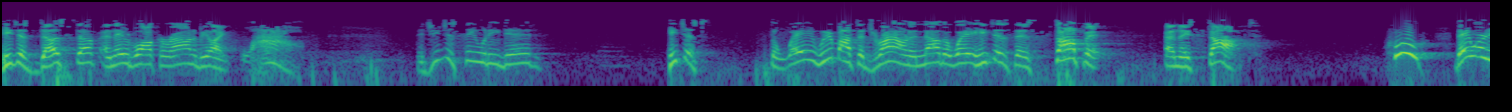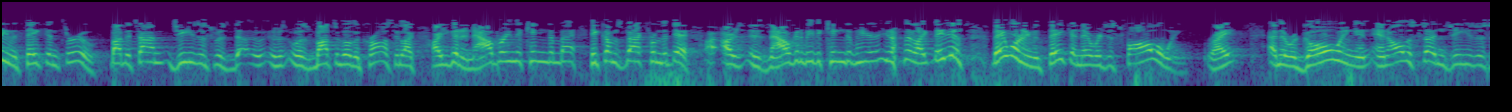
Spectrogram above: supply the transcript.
He just does stuff, and they would walk around and be like, "Wow, did you just see what he did? He just the way we're about to drown, and now the way he just says, "Stop it," and they stopped. Whew! They weren't even thinking through. By the time Jesus was was about to go to the cross, he's like, "Are you going to now bring the kingdom back?" He comes back from the dead. Are, is now going to be the kingdom here? You know, they're like they just they weren't even thinking. They were just following, right? And they were going, and, and all of a sudden Jesus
